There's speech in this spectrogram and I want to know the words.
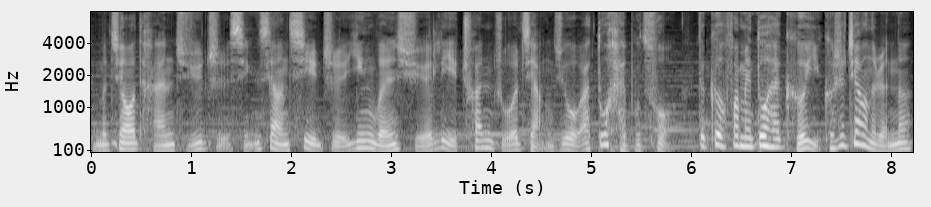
什么交谈举止、形象气质、英文学历、穿着讲究啊，都还不错，但各方面都还可以。可是这样的人呢，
